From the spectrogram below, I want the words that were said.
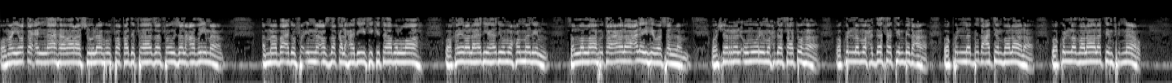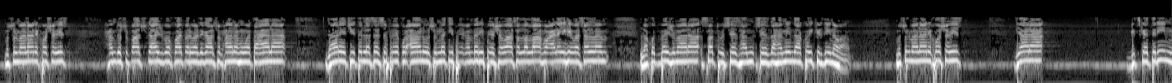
ومن يطع الله ورسوله فقد فاز فوزا عظيما. أما بعد فإن أصدق الحديث كتاب الله وخير الهدي هدي محمد صلى الله تعالى عليه وسلم وشر الأمور محدثاتها وكل محدثة بدعة وكل بدعة ضلالة وكل ضلالة في النار. مسلمانان خوشويست حمد و سپاس خی پەروەردگار سبحانه و تعالی. جارێکی تر لەسەر سفرەی قورآن و سنەتی پێغەمبەری پێشەوا صلی الله عليه وسلم خودبەی ژمارە سەد و سێزدەهەمیندا کۆی کردینەوە مسلمانانی خۆشەویست دیارە گچکەترین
